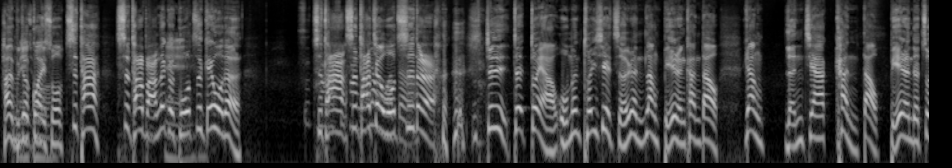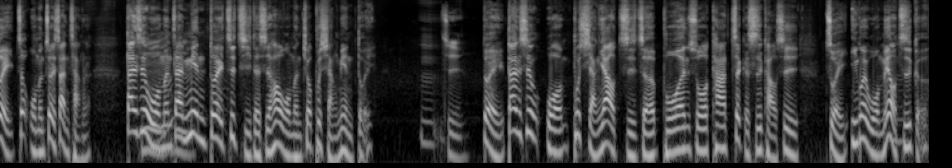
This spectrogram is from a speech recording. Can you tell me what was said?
还有不就怪说是他是他把那个果子给我的，欸、是他是他叫我吃的，就是这对啊，我们推卸责任，让别人看到，让人家看到别人的罪，这我们最擅长了。但是我们在面对自己的时候，我们就不想面对。嗯，是。对，但是我不想要指责伯恩说他这个思考是罪，因为我没有资格，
